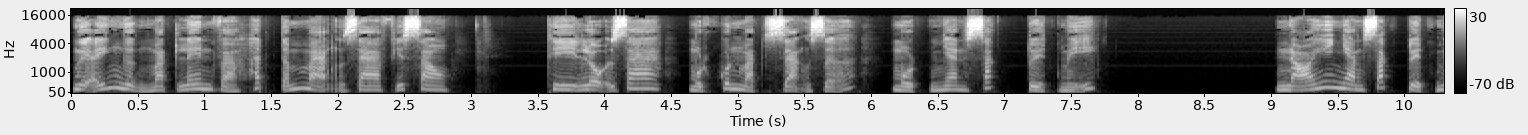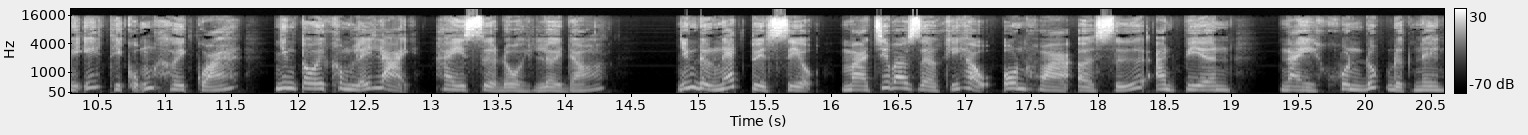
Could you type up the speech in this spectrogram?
người ấy ngừng mặt lên và hất tấm mạng ra phía sau. Thì lộ ra một khuôn mặt rạng rỡ, một nhan sắc tuyệt mỹ. Nói nhan sắc tuyệt mỹ thì cũng hơi quá, nhưng tôi không lấy lại hay sửa đổi lời đó. Những đường nét tuyệt diệu mà chưa bao giờ khí hậu ôn hòa ở xứ Albion này khuôn đúc được nên.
